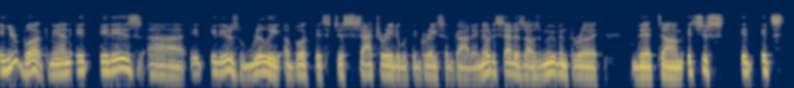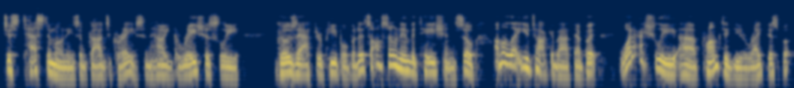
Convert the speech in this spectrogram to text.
in your book, man, it it is uh it it is really a book that's just saturated with the grace of God. I noticed that as I was moving through it, that um it's just it it's just testimonies of God's grace and how He graciously goes after people. But it's also an invitation. So I'm gonna let you talk about that. But what actually uh, prompted you to write this book?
